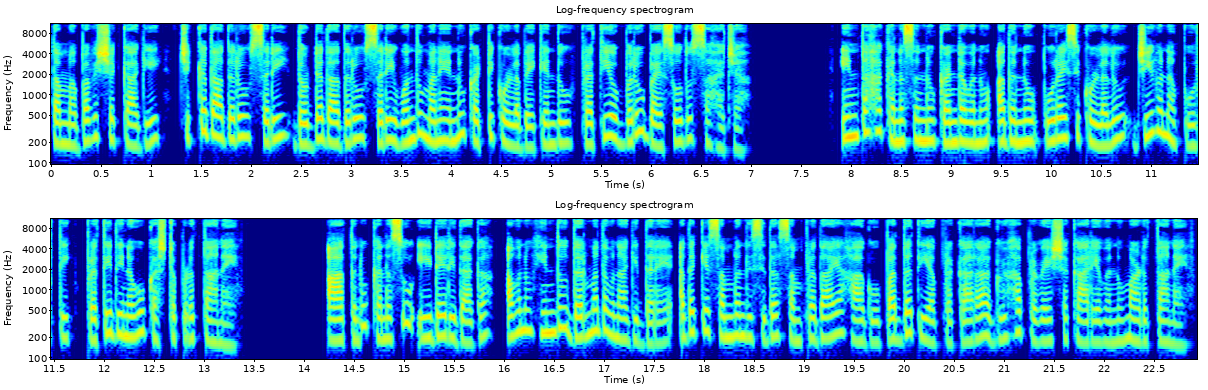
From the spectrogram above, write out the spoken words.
ತಮ್ಮ ಭವಿಷ್ಯಕ್ಕಾಗಿ ಚಿಕ್ಕದಾದರೂ ಸರಿ, ದೊಡ್ಡದಾದರೂ ಸರಿ ಒಂದು ಮನೆಯನ್ನು ಕಟ್ಟಿಕೊಳ್ಳಬೇಕೆಂದು ಪ್ರತಿಯೊಬ್ಬರೂ ಬಯಸೋದು ಸಹಜ. ಇಂತಹ ಕನಸನ್ನು ಕಂಡವನು ಅದನ್ನು ಪೂರೈಸಿಕೊಳ್ಳಲು ಜೀವನ ಪೂರ್ತಿ ಪ್ರತಿದಿನವೂ ಕಷ್ಟಪಡುತ್ತಾನೆ. ಆತನು ಕನಸು ಈಡೇರಿದಾಗ ಅವನು ಹಿಂದೂ ಧರ್ಮದವನಾಗಿದ್ದರೆ ಅದಕ್ಕೆ ಸಂಬಂಧಿಸಿದ ಸಂಪ್ರದಾಯ ಹಾಗೂ ಪದ್ಧತಿಯ ಪ್ರಕಾರ ಗೃಹ ಪ್ರವೇಶ ಕಾರ್ಯವನ್ನು ಮಾಡುತ್ತಾನೆ.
